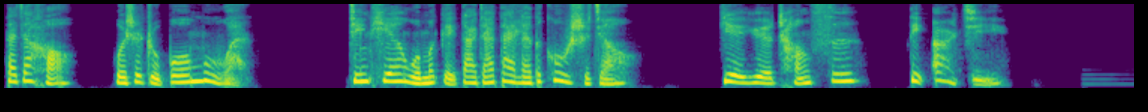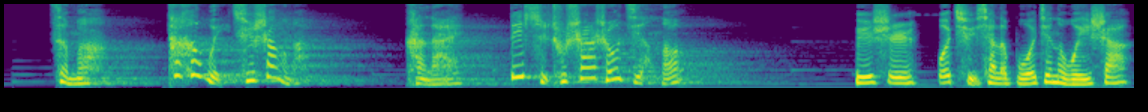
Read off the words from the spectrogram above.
大家好，我是主播木婉。今天我们给大家带来的故事叫《夜月长思》第二集。怎么，他还委屈上了？看来得使出杀手锏了。于是我取下了脖间的围纱，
